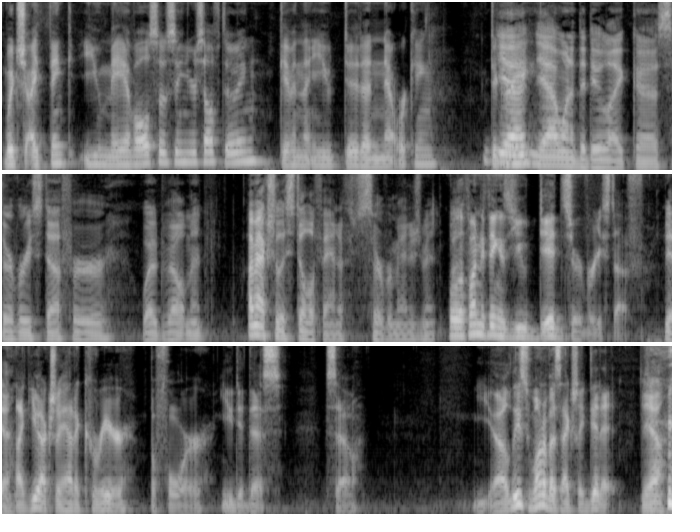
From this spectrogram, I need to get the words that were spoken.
Which I think you may have also seen yourself doing, given that you did a networking degree. Yeah, yeah. I wanted to do like uh, servery stuff or web development. I'm actually still a fan of server management. Well, but- the funny thing is, you did servery stuff. yeah. Like you actually had a career before you did this, so yeah, at least one of us actually did it. yeah.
